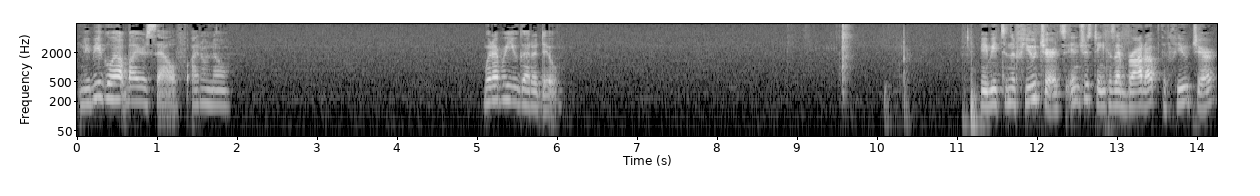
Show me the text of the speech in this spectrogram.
maybe you go out by yourself. I don't know. Whatever you got to do. Maybe it's in the future. It's interesting because I brought up the future.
